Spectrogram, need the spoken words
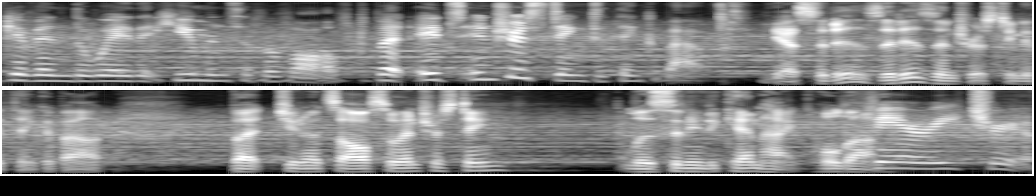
given the way that humans have evolved. But it's interesting to think about. Yes, it is. It is interesting to think about. But you know, it's also interesting listening to Ken Hite. Hold on. Very true.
